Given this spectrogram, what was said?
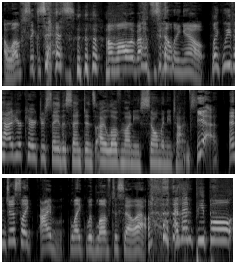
I love success. I'm all about selling out. like we've had your character say the sentence, I love money so many times. Yeah, and just like I like would love to sell out. and then people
